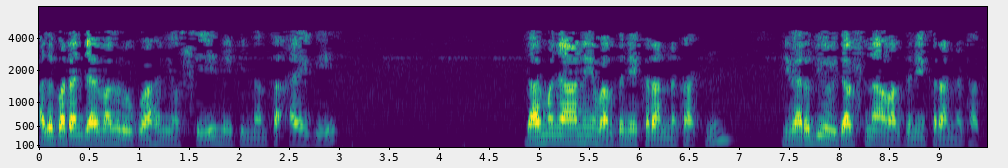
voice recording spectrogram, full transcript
අද පටන් ජයමග රූපවාහිනිය ඔස්සේ මේ පින්නන්ත අයගේ ධර්ම ඥානය වර්ධනය කරන්නටත් නිවැරදිව විදර්ශනා වර්ධනය කරන්නටත්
